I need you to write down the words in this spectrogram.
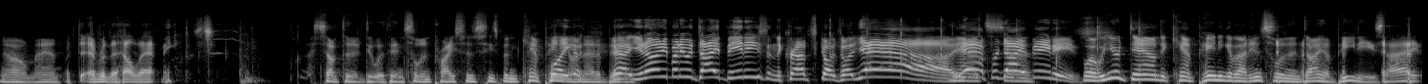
Oh, man. Whatever the hell that means. Something to do with insulin prices. He's been campaigning you, on that a bit. yeah, you know anybody with diabetes? And the crowd's going, yeah, yeah, it's, for uh, diabetes. Well, when you're down to campaigning about insulin and diabetes, I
